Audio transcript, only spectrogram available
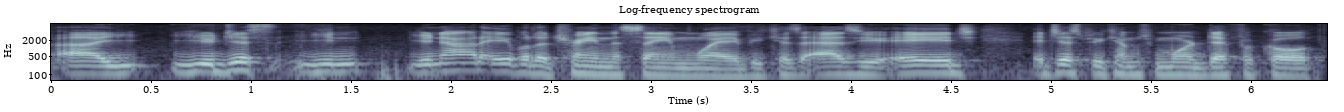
uh, you, you just you, you're not able to train the same way because as you age, it just becomes more difficult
